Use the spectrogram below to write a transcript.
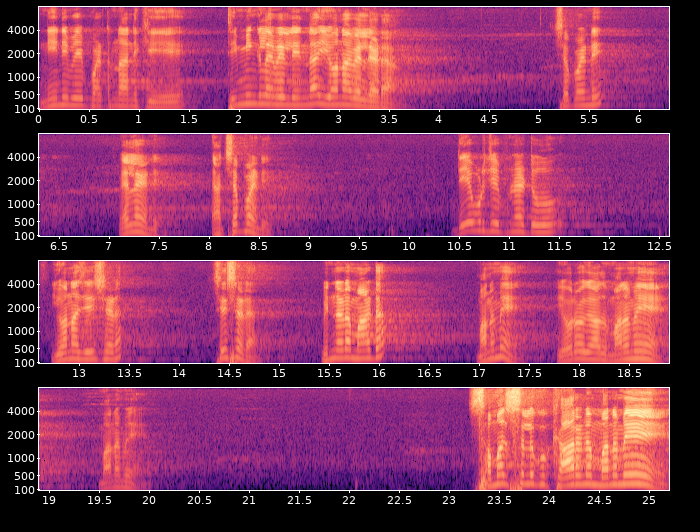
నీనివే పట్టణానికి తిమ్మింగలం వెళ్ళిందా? యోనా వెళ్ళాడా? చెప్పండి. వెళ్ళండి. చెప్పండి. దేవుడు చెప్పినట్టు యోనా చేశాడా? చేశాడా? విన్నాడా మాట? మనమే. ఎవరో కాదు మనమే. మనమే. సమస్యలకు కారణం మనమే.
